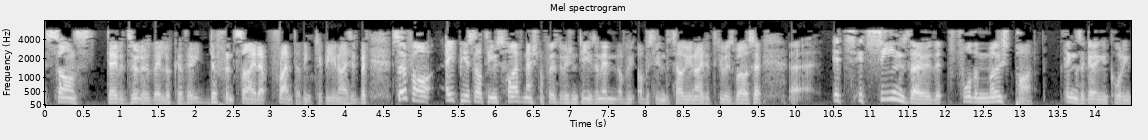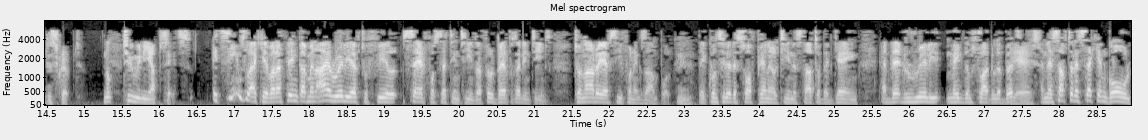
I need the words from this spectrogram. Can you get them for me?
sans David Zulu, they look a very different side up front, I think, Chippa United. But so far, eight PSL teams, five National First Division teams, and then obviously Natal United too as well. So uh, it's, it seems, though, that for the most part, things are going according to script. Not too many upsets. It seems like it, but I think, I mean, I really have to feel sad for certain teams. I feel bad for certain teams. Tornado FC, for an example. Mm. They considered a soft penalty in the start of the game, and that really made them struggle a bit. Yes. And then after the second goal,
